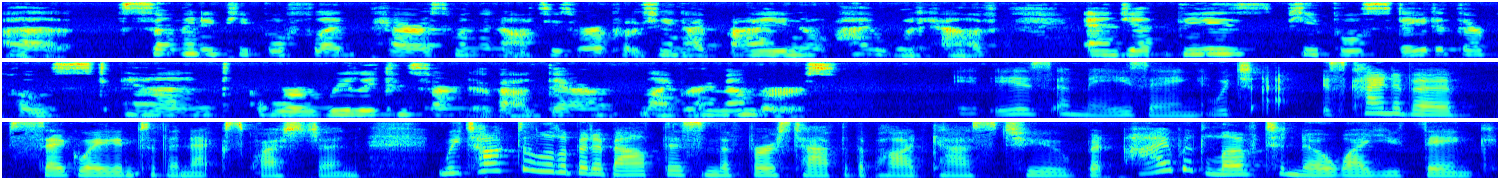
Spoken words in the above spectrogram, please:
uh, so many people fled Paris when the Nazis were approaching. I, I know I would have. And yet these people stayed at their post and were really concerned about their library members. It is amazing, which is kind of a segue into the next question. We talked a little bit about this in the first half of the podcast, too, but I would love to know why you think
